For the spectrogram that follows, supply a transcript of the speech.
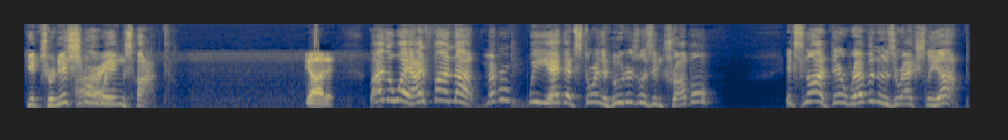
Get traditional right. wings hot. Got it. By the way, I found out. Remember we had that story that Hooters was in trouble. It's not. Their revenues are actually up.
